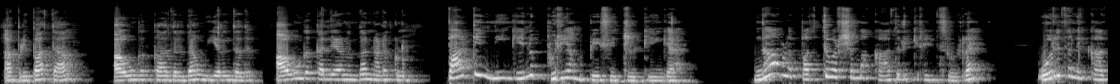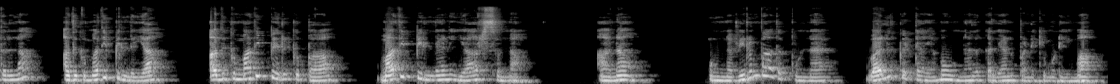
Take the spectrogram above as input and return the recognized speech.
அப்படி பார்த்தா அவங்க காதல் தான் உயர்ந்தது. அவங்க கல்யாணம் தான் நடக்கணும். பாட்டி நீங்க என்ன புரியாம பேசிட்டு இருக்கீங்க? நான் அவளை பத்து வருஷமா காதலிக்கிறேன்னு சொல்றேன். ஒரு தலை காதல்னா அதுக்கு மதிப்பு இல்லையா? அதுக்கு மதிப்பு இருக்குப்பா. மதிப்பு இல்லைன்னு யார் சொன்னா? ஆனா உன்னை விரும்பாத பொண்ண வலுக்கட்டாயமா உன்னால கல்யாணம் பண்ணிக்க முடியுமா?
